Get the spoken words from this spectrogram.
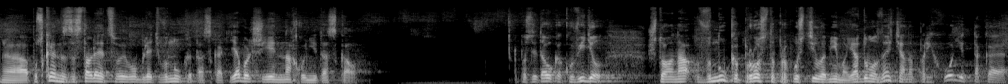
А, пускай она заставляет своего, блядь, внука таскать. Я больше ей нахуй не таскал. После того, как увидел, что она внука просто пропустила мимо. Я думал, знаете, она приходит такая,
